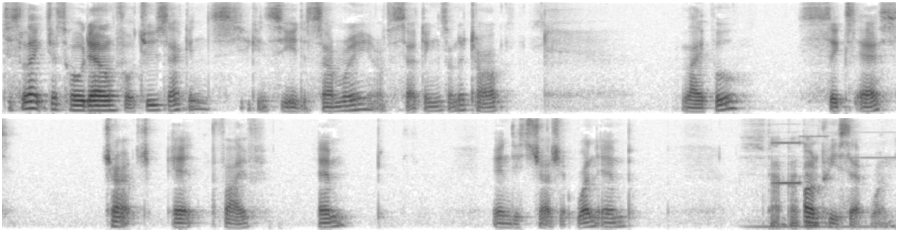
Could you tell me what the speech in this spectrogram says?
To select just hold down for 2 seconds. You can see the summary of the settings on the top. LiPo 6s charge at 5 amp and discharge at 1 amp start button. on preset 1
